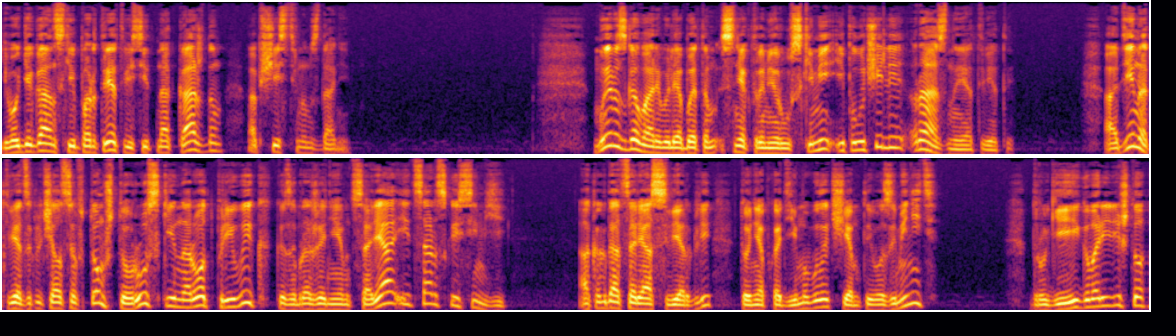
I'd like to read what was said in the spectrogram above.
Его гигантский портрет висит на каждом общественном здании. Мы разговаривали об этом с некоторыми русскими и получили разные ответы. Один ответ заключался в том, что русский народ привык к изображениям царя и царской семьи, а когда царя свергли, то необходимо было чем-то его заменить. Другие говорили, что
